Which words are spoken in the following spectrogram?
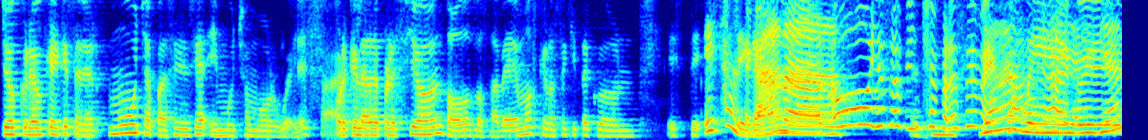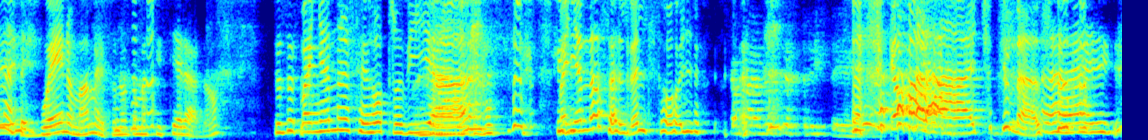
yo creo que hay que tener mucha paciencia y mucho amor, güey. Exacto. Porque la depresión, todos lo sabemos, que no se quita con, este, échale ganas. ganas. ¡Uy, esa pinche Así, frase me Ya, güey! aliviánate. Bueno, mames, uno que más quisiera, ¿no? Entonces, Mañana es otro día. Ajá, sí. Mañana saldrá el sol. Cámara, no estés triste. Cámara, échate unas. Ay,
